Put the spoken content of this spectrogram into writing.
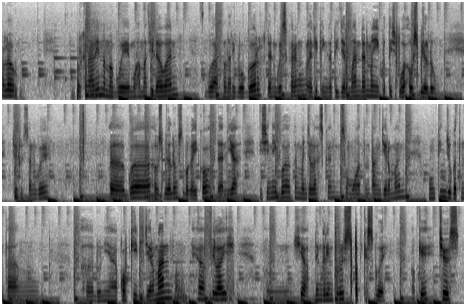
Halo, perkenalin nama gue Muhammad Yudawan. Gue asal dari Bogor dan gue sekarang lagi tinggal di Jerman dan mengikuti sebuah Ausbildung Jurusan gue, uh, gue Ausbildung sebagai Iko dan ya di sini gue akan menjelaskan semua tentang Jerman Mungkin juga tentang uh, dunia koki di Jerman. Ya, vielleicht um, hmm, Ya, dengerin terus podcast gue. Oke, okay, cheers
